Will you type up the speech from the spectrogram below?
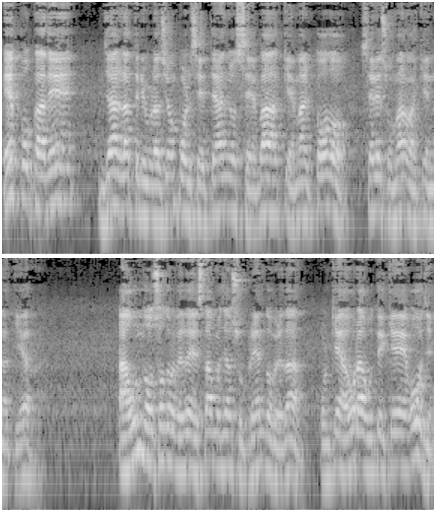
Época de ya la tribulación por siete años se va a quemar todo seres humanos aquí en la tierra. Aún nosotros, ¿verdad? Estamos ya sufriendo, ¿verdad? Porque ahora usted que oye,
